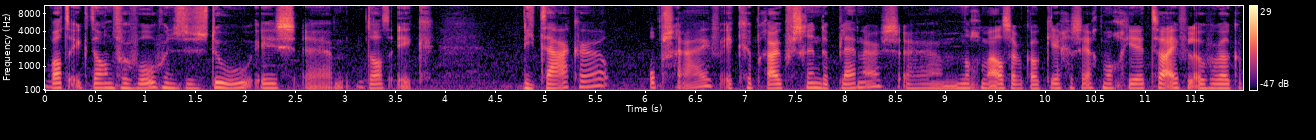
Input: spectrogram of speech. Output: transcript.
wat ik dan vervolgens dus doe, is um, dat ik die taken opschrijf. Ik gebruik verschillende planners. Um, nogmaals heb ik al een keer gezegd, mocht je twijfelen over welke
